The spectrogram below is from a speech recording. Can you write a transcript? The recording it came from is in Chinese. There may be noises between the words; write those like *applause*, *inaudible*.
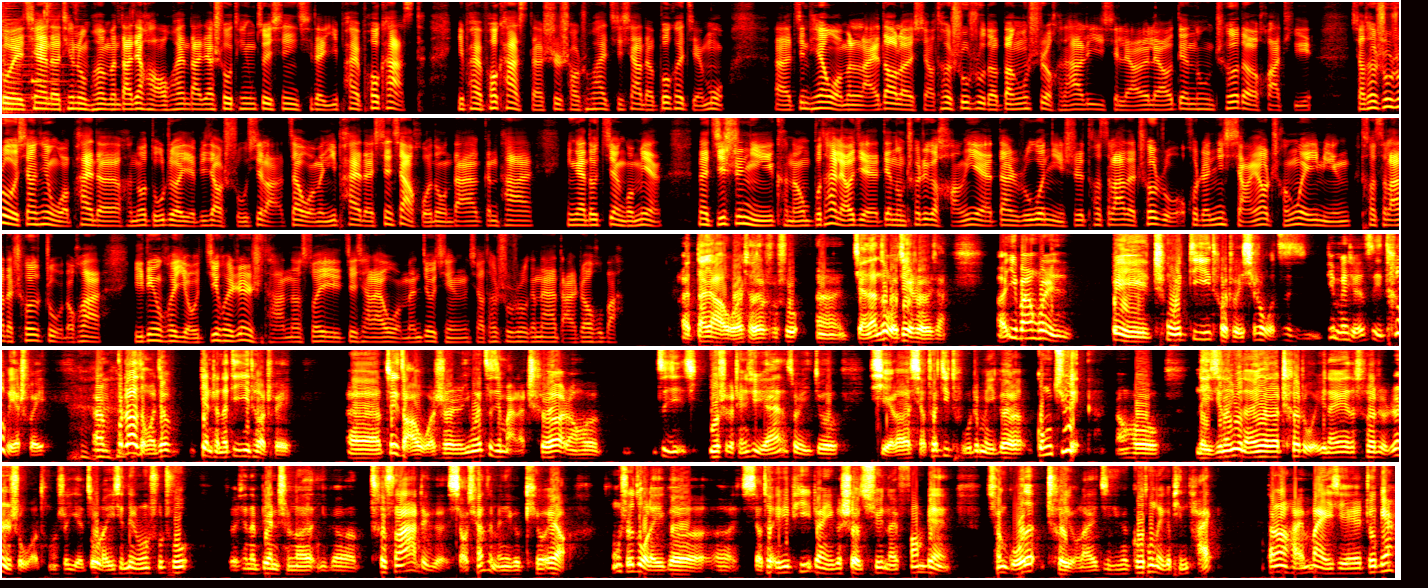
各位亲爱的听众朋友们，大家好，欢迎大家收听最新一期的一派 Podcast。一派 Podcast 是少数派旗下的播客节目。呃，今天我们来到了小特叔叔的办公室，和他一起聊一聊电动车的话题。小特叔叔，相信我派的很多读者也比较熟悉了，在我们一派的线下活动，大家跟他应该都见过面。那即使你可能不太了解电动车这个行业，但如果你是特斯拉的车主，或者你想要成为一名特斯拉的车主的话，一定会有机会认识他。那所以接下来我们就请小特叔叔跟大家打个招呼吧。呃，大家好，我是小特叔叔。嗯，简单自我介绍一下。啊，一般会被称为第一特吹。其实我自己并没有觉得自己特别吹，嗯，不知道怎么就变成了第一特吹。呃，最早我是因为自己买了车，然后自己又是个程序员，所以就写了小特地图这么一个工具，然后累积了越来越多的车主，越来越多的车主认识我，同时也做了一些内容输出，所以现在变成了一个特斯拉这个小圈子里面的一个 QL。同时做了一个呃小特 APP 这样一个社区，来方便全国的车友来进行一个沟通的一个平台。当然还卖一些周边。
